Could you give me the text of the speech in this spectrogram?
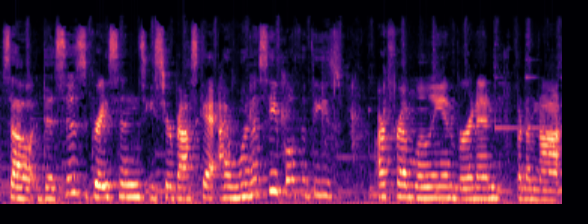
So this is Grayson's Easter basket. I wanna say both of these are from Lillian Vernon, but I'm not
